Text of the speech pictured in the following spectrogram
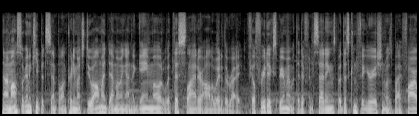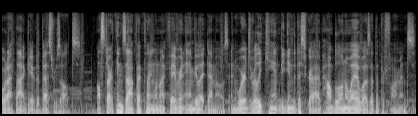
Now I'm also going to keep it simple and pretty much do all my demoing on the game mode with this slider all the way to the right. Feel free to experiment with the different settings, but this configuration was by far what I thought gave the best results. I'll start things off by playing one of my favorite Ambilight demos, and words really can't begin to describe how blown away I was at the performance.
